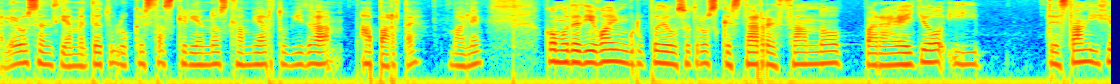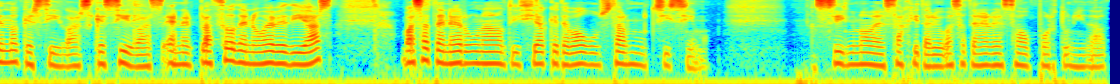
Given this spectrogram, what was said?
¿vale? O sencillamente tú lo que estás queriendo es cambiar tu vida aparte, ¿vale? Como te digo, hay un grupo de vosotros que está rezando para ello y te están diciendo que sigas, que sigas. En el plazo de nueve días vas a tener una noticia que te va a gustar muchísimo signo de Sagitario vas a tener esa oportunidad.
